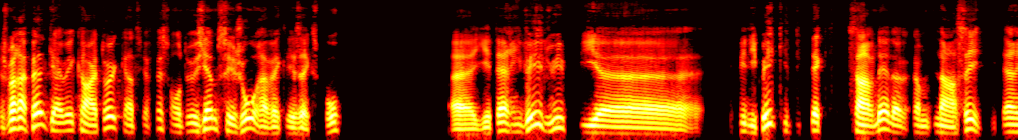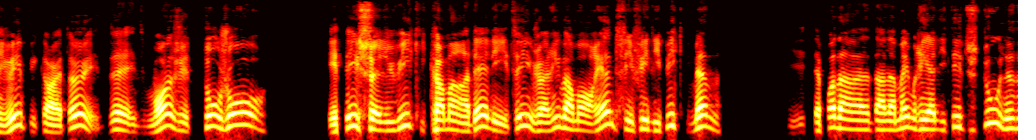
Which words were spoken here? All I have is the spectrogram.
Je me rappelle Gary Carter, quand il a fait son deuxième séjour avec les Expos, euh, il est arrivé, lui, puis euh, Philippe, qui, s'en venait comme lancer, il est arrivé, puis Carter, il disait, moi, j'ai toujours été celui qui commandait les tirs. J'arrive à Montréal, puis c'est Philippe qui mène. Il n'était pas dans, la même réalité du tout, là.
